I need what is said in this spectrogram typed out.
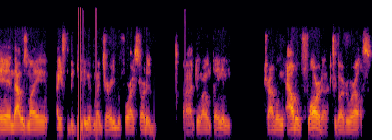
And that was my I guess the beginning of my journey before I started uh, doing my own thing and traveling out of Florida to go everywhere else.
